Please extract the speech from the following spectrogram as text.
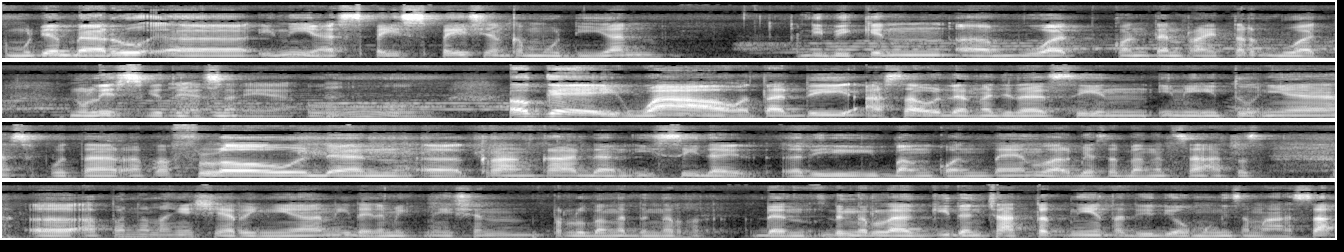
Kemudian baru eh, ini ya space-space yang kemudian dibikin eh, buat content writer buat nulis gitu ya saya. Oh. Oke, wow. Tadi Asa udah ngejelasin ini itunya seputar apa flow dan eh, kerangka dan isi dari dari bank konten luar biasa banget Sa atas eh, apa namanya sharingnya nih Dynamic Nation perlu banget denger dan denger lagi dan catet nih yang tadi diomongin sama Asa.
